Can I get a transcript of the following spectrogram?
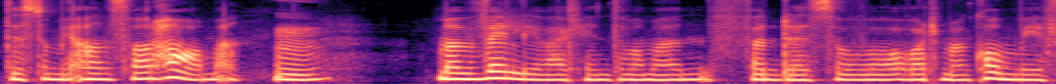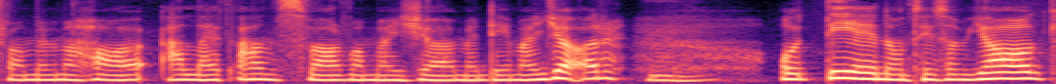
desto mer ansvar har man. Mm. Man väljer verkligen inte var man föddes och vart man kommer ifrån men man har alla ett ansvar vad man gör med det man gör. Mm. Och det är någonting som jag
